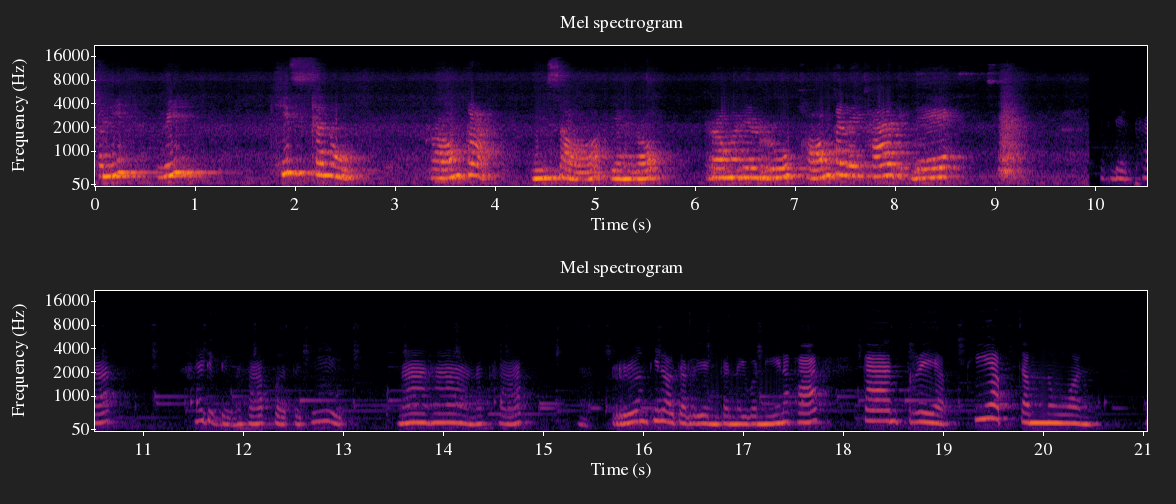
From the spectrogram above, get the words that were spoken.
คณิตวิทย์ คิดสนุก พร้อมกับดินสอยังรบ เรามาเรียนรู้พร้อมกันเลยค่ะเด็กๆ เด็กๆคะให้เด็กๆนะคะ เปิดไปที่หน้า5นะคะ เรื่องที่เราจะเรียนกันในวันนี้นะคะ การเปรียบเทียบจำนวน เ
